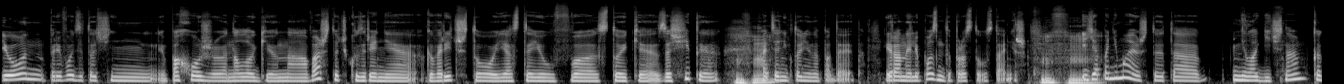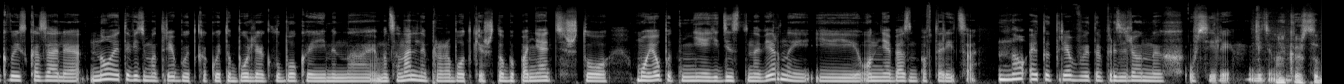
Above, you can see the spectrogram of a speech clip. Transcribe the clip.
и он приводит очень похожую аналогию на вашу точку зрения, говорит, что я стою в стойке защиты, хотя никто не нападает. И рано или поздно ты просто устанешь. И я понимаю, что это нелогично, как вы и сказали, но это, видимо, требует какой-то более глубокой именно эмоциональной проработки, чтобы понять, что мой опыт не единственно верный, и он не обязан повториться. Но это требует определенных усилий, видимо. Мне кажется,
